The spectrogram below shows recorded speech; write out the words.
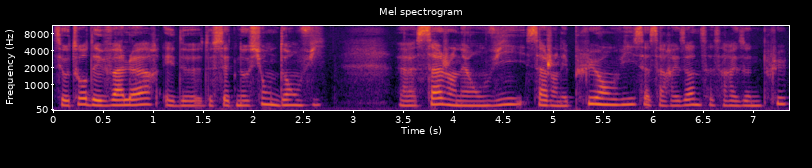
c'est autour des valeurs et de, cette notion d'envie. Euh, ça j'en ai envie ça j'en ai plus envie ça ça résonne ça ça résonne plus.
